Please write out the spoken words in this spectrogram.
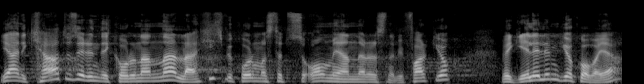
Yani kağıt üzerindeki korunanlarla hiçbir koruma statüsü olmayanlar arasında bir fark yok. Ve gelelim Gökova'ya.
